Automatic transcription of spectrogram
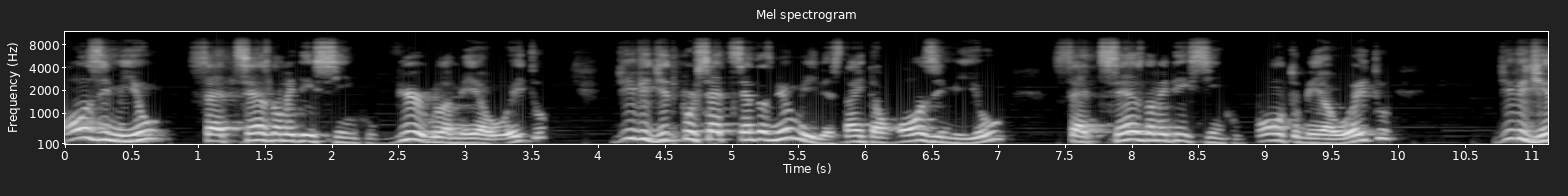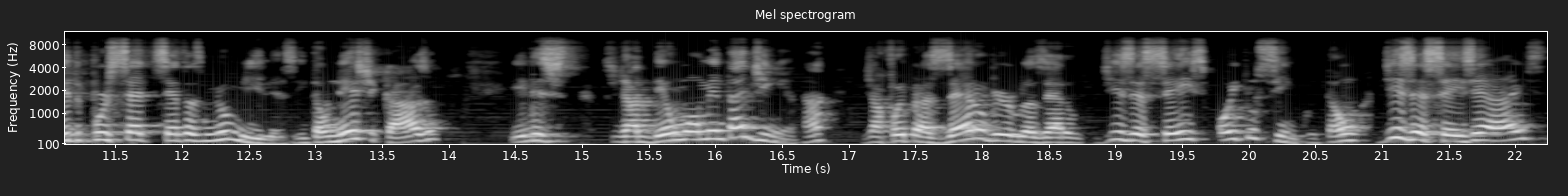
11.795,68 dividido por 700 mil milhas, tá? Então, 11.795,68 dividido por 700 mil milhas. Então, neste caso, eles já deu uma aumentadinha, tá? Já foi para 0,01685. Então, R$16,85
